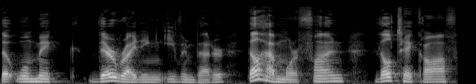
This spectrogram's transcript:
that will make their writing even better, they'll have more fun, they'll take off,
